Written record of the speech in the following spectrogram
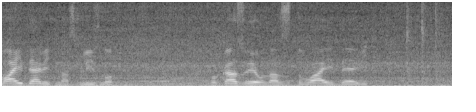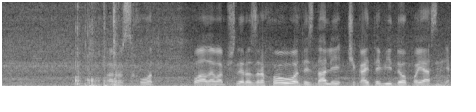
2,9 у нас влізло. Показує у нас 2,9 розход палива. Пішли розраховуватись, далі чекайте відео пояснення.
